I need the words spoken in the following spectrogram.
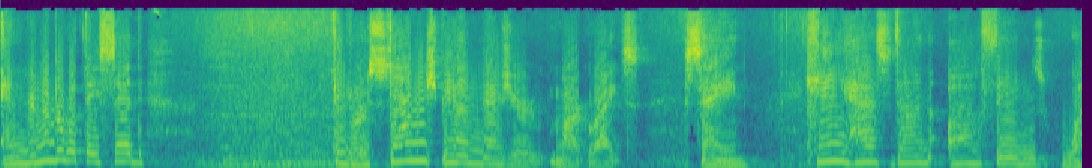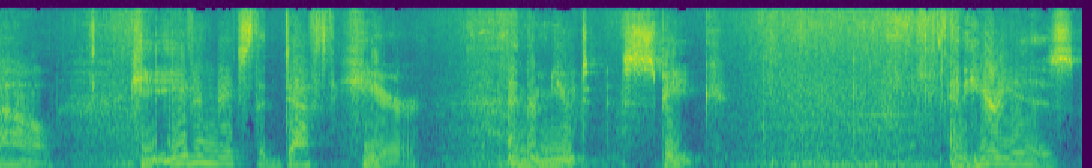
and remember what they said? They were astonished beyond measure, Mark writes, saying, He has done all things well. He even makes the deaf hear and the mute speak. And here he is,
